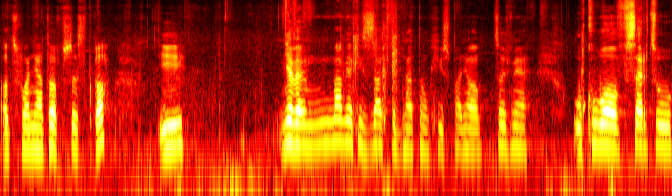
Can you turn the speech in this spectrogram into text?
odsłania to wszystko i nie wiem, mam jakiś zachwyt nad tą Hiszpanią. Coś mnie ukuło w sercu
